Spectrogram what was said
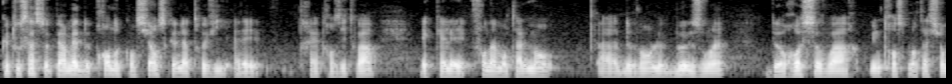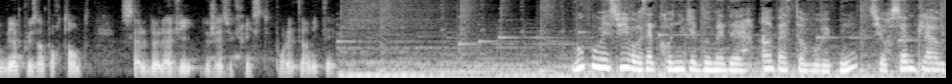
que tout ça se permette de prendre conscience que notre vie, elle est très transitoire et qu'elle est fondamentalement euh, devant le besoin de recevoir une transplantation bien plus importante, celle de la vie de Jésus-Christ pour l'éternité. Vous pouvez suivre cette chronique hebdomadaire Un pasteur vous répond sur SoundCloud,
